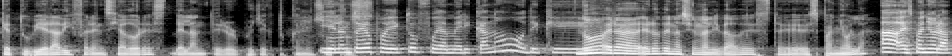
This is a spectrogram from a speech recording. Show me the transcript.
que tuviera diferenciadores del anterior proyecto que nosotros... ¿Y el anterior proyecto fue americano o de qué? No, era, era de nacionalidad este, española. Ah, española,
